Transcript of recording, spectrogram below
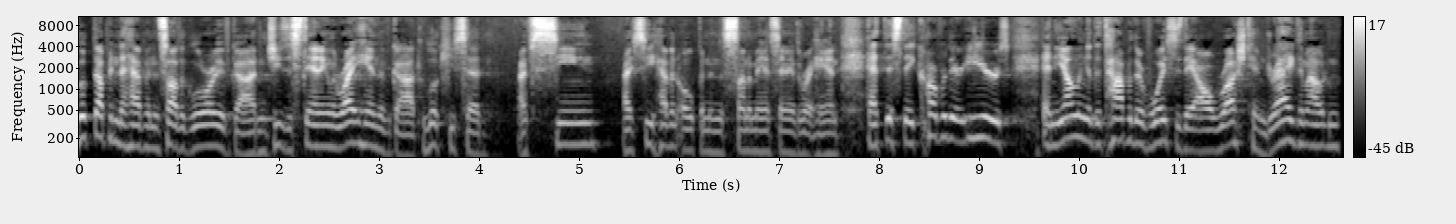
Looked up into heaven and saw the glory of God, and Jesus standing on the right hand of God. Look, he said, I've seen, I see heaven open and the Son of Man standing at the right hand. At this, they covered their ears and yelling at the top of their voices, they all rushed him, dragged him out, and,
